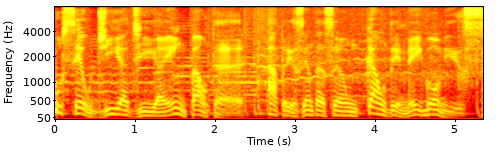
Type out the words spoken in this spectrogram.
O seu dia a dia em pauta. Apresentação Caldenei Gomes.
